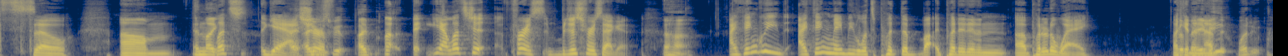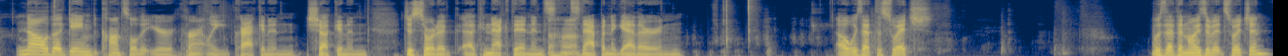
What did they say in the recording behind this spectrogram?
So, um, And like, let's. Yeah, I, sure. I just feel I Uh, yeah, let's just first, just for a second. uh huh. I think we. I think maybe let's put the put it in. Uh, put it away. Like The in baby? another. What? No, the game console that you're currently cracking and shucking and just sort of uh, connecting and Uh-huh. snapping together and. Oh, was that the switch? Was that the noise of it switching?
